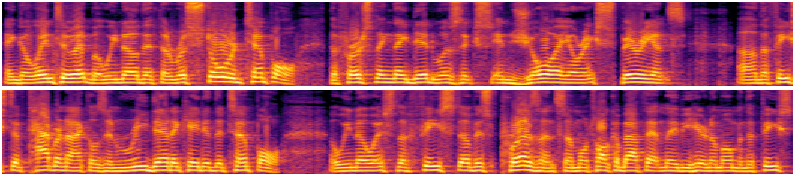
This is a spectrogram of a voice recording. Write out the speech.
and go into it, but we know that the restored temple, the first thing they did was enjoy or experience uh, the Feast of Tabernacles and rededicated the temple. Uh, we know it's the feast of his presence, and we'll talk about that maybe here in a moment. The feast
